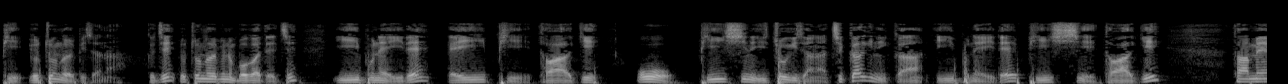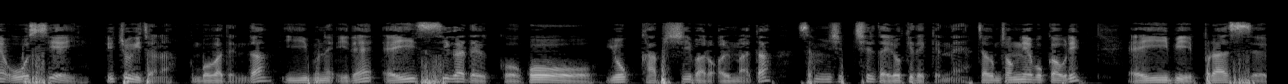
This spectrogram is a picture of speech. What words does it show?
B. 요쪽 넓이잖아. 그지? 요쪽 넓이는 뭐가 되지? 2분의 1에 A, B 더하기 O, B, C는 이쪽이잖아. 직각이니까 2분의 1에 B, C 더하기 다음에 OCA 이쪽이잖아. 뭐가 된다? 2분의 1에 AC가 될 거고 요 값이 바로 얼마다? 37다 이렇게 됐겠네. 자 그럼 정리해볼까 우리? AB 플러스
